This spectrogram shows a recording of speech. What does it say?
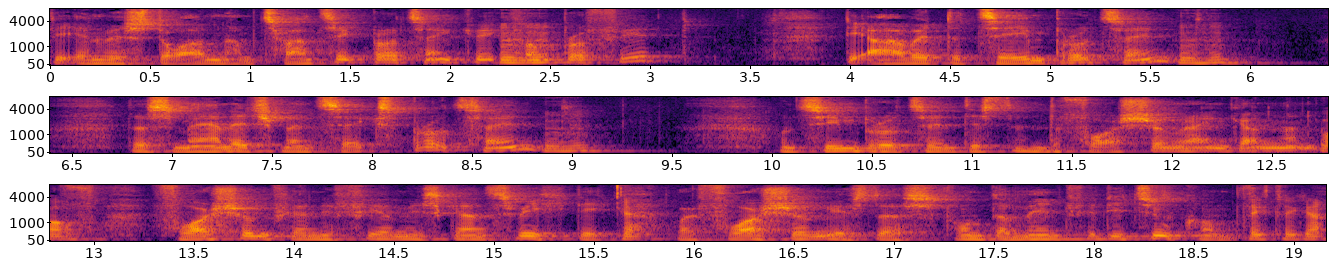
die Investoren haben 20 Prozent gekriegt mhm. vom Profit, die Arbeiter 10 Prozent. Mhm das Management 6% mhm. und 7% ist in der Forschung reingegangen. Wow. Forschung für eine Firma ist ganz wichtig, ja. weil Forschung ist das Fundament für die Zukunft. Richtig, ja.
